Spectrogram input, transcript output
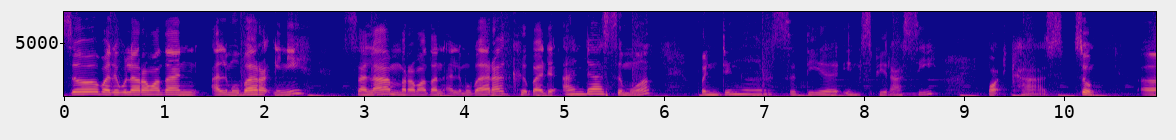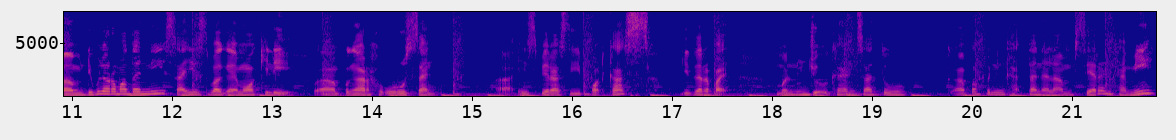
So pada bulan Ramadan Al-Mubarak ini, salam Ramadan Al-Mubarak kepada anda semua pendengar setia inspirasi podcast. So, um, di bulan Ramadan ni saya sebagai mewakili uh, pengarah urusan uh, inspirasi podcast, kita dapat menunjukkan satu apa peningkatan dalam siaran kami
